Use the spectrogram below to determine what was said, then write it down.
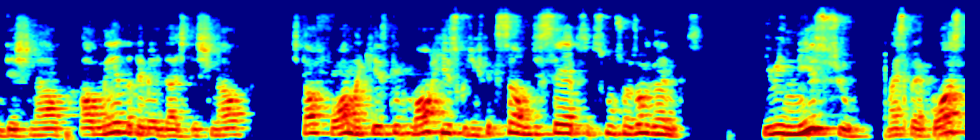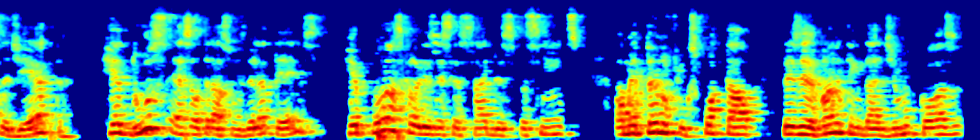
intestinal, aumenta a permeabilidade intestinal, de tal forma que eles têm maior risco de infecção, de sepsis, disfunções orgânicas. E o início mais precoce da dieta reduz essas alterações deletérias, repõe as calorias necessárias desses pacientes, aumentando o fluxo portal, preservando a integridade de mucosa.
